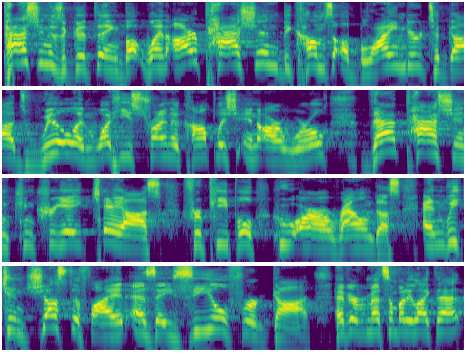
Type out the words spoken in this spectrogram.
Passion is a good thing, but when our passion becomes a blinder to God's will and what He's trying to accomplish in our world, that passion can create chaos for people who are around us. And we can justify it as a zeal for God. Have you ever met somebody like that?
